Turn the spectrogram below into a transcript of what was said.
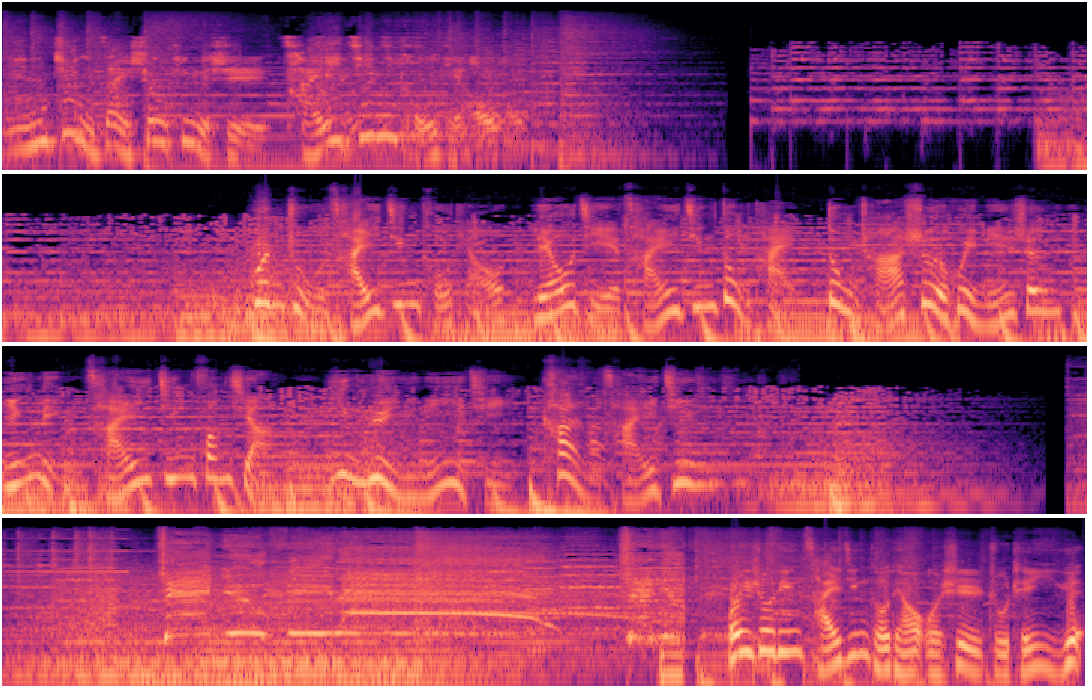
您正在收听的是财经头条。关注财经头条，了解财经动态，洞察社会民生，引领财经方向。应月与您一起看财经。欢迎收听财经头条，我是主持人尹月。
